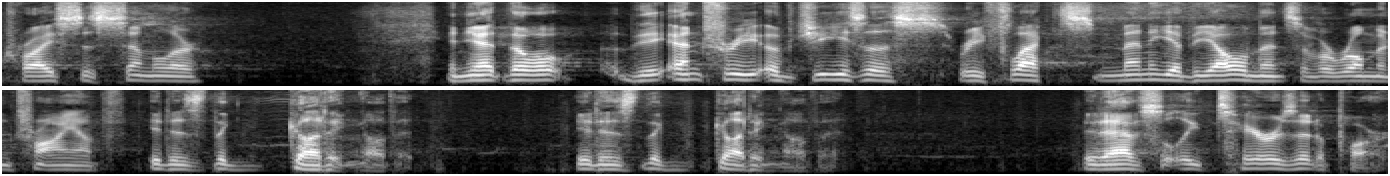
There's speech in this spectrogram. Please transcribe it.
Christ is similar. And yet, though the entry of Jesus reflects many of the elements of a Roman triumph. It is the gutting of it. It is the gutting of it. It absolutely tears it apart.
